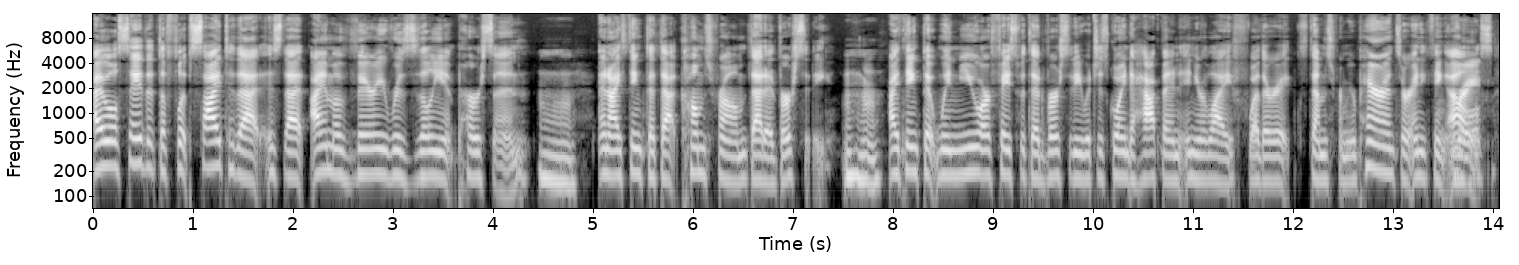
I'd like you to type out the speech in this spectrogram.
I will say that the flip side to that is that I am a very resilient person. Mm-hmm. And I think that that comes from that adversity. Mm-hmm. I think that when you are faced with adversity, which is going to happen in your life, whether it stems from your parents or anything else, right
